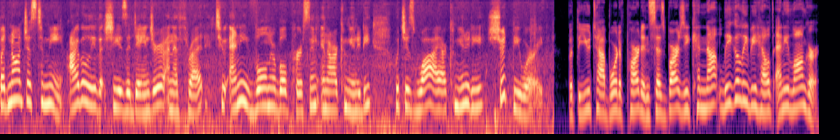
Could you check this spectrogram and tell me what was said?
but not just to me. I believe that she is a danger and a threat to any vulnerable person in our community, which is why our community should be worried. But the Utah Board of Pardons says Barzee cannot legally be held any longer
